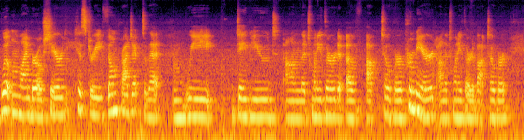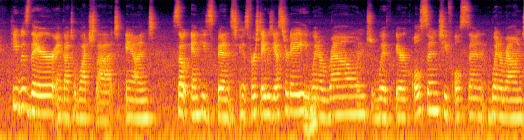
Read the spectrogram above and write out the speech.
Wilton Lyndeborough Shared History Film Project that we debuted on the 23rd of October, premiered on the 23rd of October. He was there and got to watch that and so and he's been his first day was yesterday. He Mhm. went around with Eric Olson. Chief Olson went around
